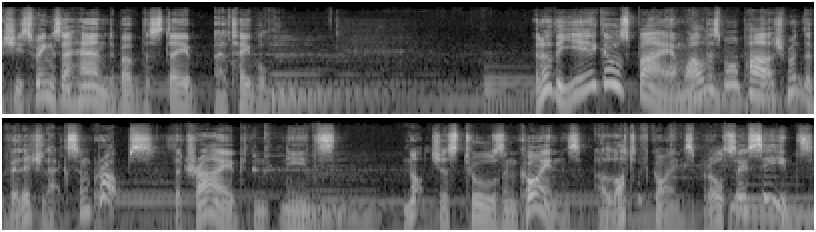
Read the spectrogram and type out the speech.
She swings her hand above the uh, table. Another year goes by, and while there's more parchment, the village lacks some crops. The tribe needs not just tools and coins, a lot of coins, but also seeds,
